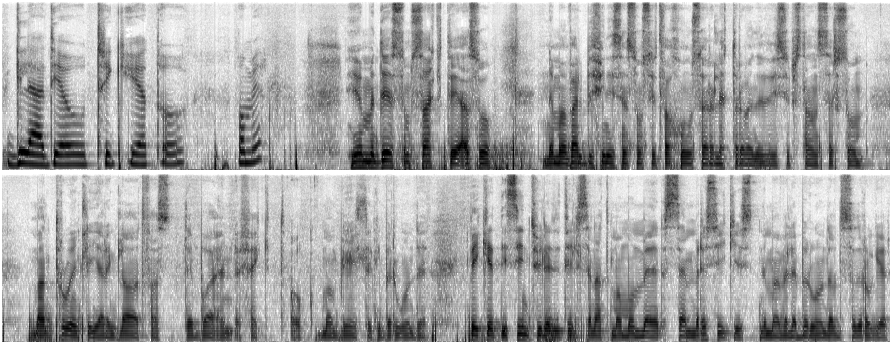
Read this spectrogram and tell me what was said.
glädje och trygghet och vad mer? Ja men det är som sagt det, alltså, när man väl befinner sig i en sån situation så är det lättare att vända sig till substanser som man tror egentligen gör en glad fast det är bara en effekt och man blir helt enkelt beroende. Vilket i sin tur leder till sen att man mår sämre psykiskt när man väl är beroende av dessa droger.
